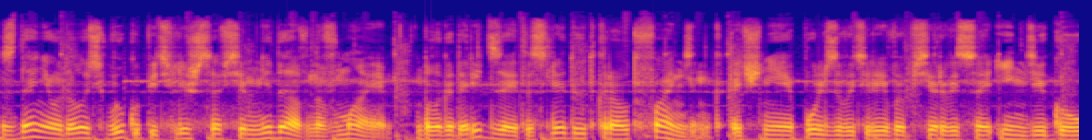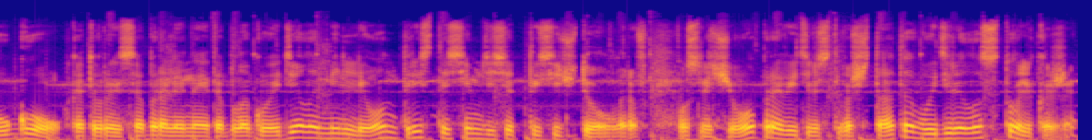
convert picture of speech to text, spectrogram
Здание удалось выкупить лишь совсем недавно, в мае. Благодарить за это следует краудфандинг, точнее пользователей веб-сервиса Indiegogo, которые собрали на это благое дело миллион триста семьдесят тысяч долларов, после чего правительство штата выделило столько же.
